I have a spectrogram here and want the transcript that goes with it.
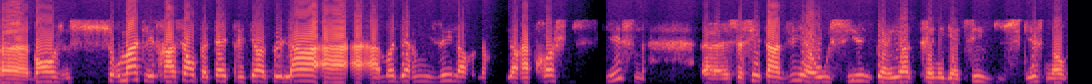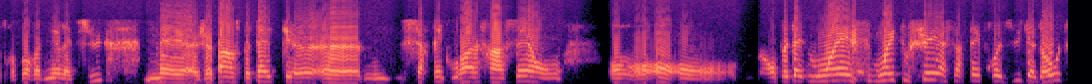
Euh, bon, sûrement que les Français ont peut-être été un peu lents à, moderniser leur, approche du cyclisme. Euh, ceci étant dit, il y a aussi une période très négative du cyclisme, on ne va pas revenir là-dessus, mais je pense peut-être que certains coureurs français ont, peut-être moins, moins touché à certains produits que d'autres.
